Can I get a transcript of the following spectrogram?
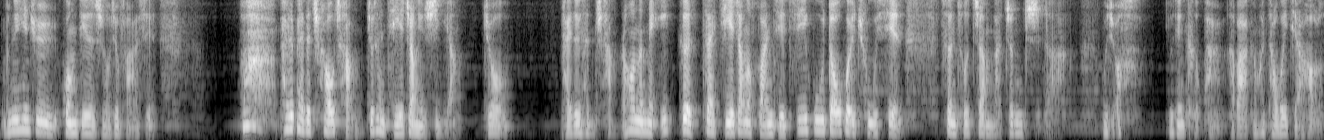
我那天去逛街的时候就发现，啊，排队排的超长，就算结账也是一样，就排队很长。然后呢，每一个在结账的环节几乎都会出现算错账啊、争执啊，我觉得哦，有点可怕，好吧，赶快逃回家好了。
